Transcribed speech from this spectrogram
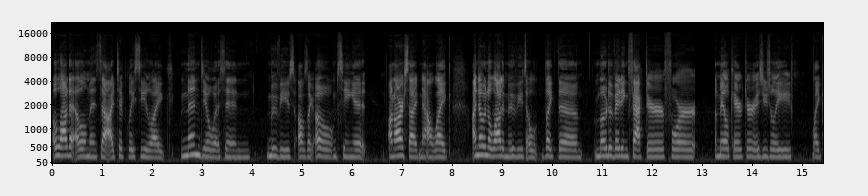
a lot of elements that I typically see like men deal with in movies. I was like, oh, I'm seeing it on our side now. Like, I know in a lot of movies, like the motivating factor for a male character is usually like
